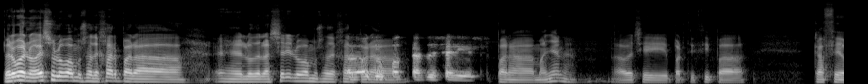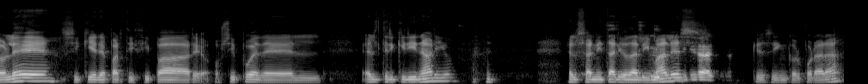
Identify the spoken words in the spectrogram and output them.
Pero bueno, eso lo vamos a dejar para. Eh, lo de la serie lo vamos a dejar para. de series. Para mañana. A ver si participa Café Olé, si quiere participar eh, o si puede el, el triquirinario, el sanitario de animales que se incorporará.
